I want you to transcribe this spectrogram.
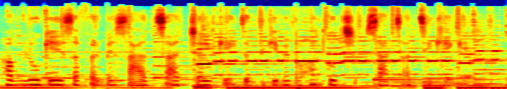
हम लोग ये सफ़र में साथ साथ चल के ज़िंदगी में बहुत कुछ साथ साथ सीखें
